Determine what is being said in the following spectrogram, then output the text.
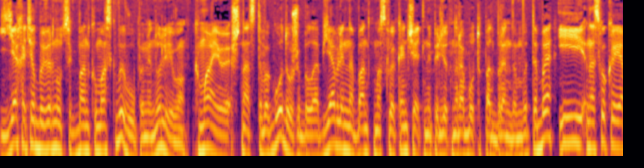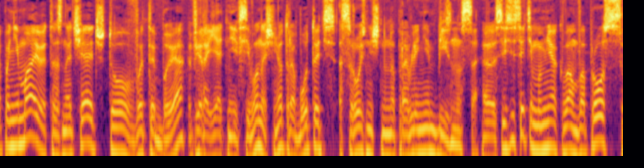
Я хотел бы вернуться к Банку Москвы, вы упомянули его. К маю 2016 года уже было объявлено, Банк Москвы окончательно перейдет на работу под брендом ВТБ. И, насколько я понимаю, это означает, что ВТБ, вероятнее всего, начнет работать с розничным направлением бизнеса. Э, в связи с этим у меня к вам вопрос.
